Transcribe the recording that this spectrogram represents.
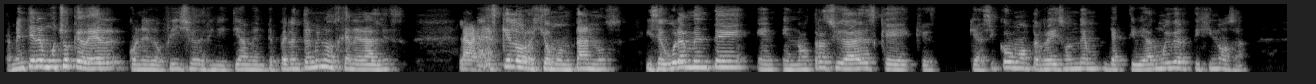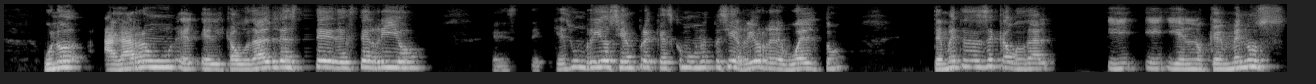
también tiene mucho que ver con el oficio definitivamente, pero en términos generales, la verdad es que los regiomontanos, y seguramente en, otras ciudades que, así como Monterrey son de, actividad muy vertiginosa, uno agarra el, caudal de este, de este río, este, que es un río siempre que es como una especie de río revuelto, te metes a ese caudal y, y en lo que menos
